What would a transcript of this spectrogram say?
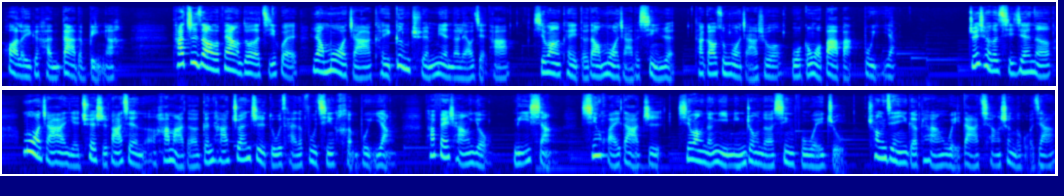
画了一个很大的饼啊！他制造了非常多的机会，让莫扎可以更全面地了解他，希望可以得到莫扎的信任。他告诉莫扎说：“我跟我爸爸不一样。”追求的期间呢，莫扎也确实发现了哈马德跟他专制独裁的父亲很不一样。他非常有理想，心怀大志，希望能以民众的幸福为主，创建一个非常伟大强盛的国家。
